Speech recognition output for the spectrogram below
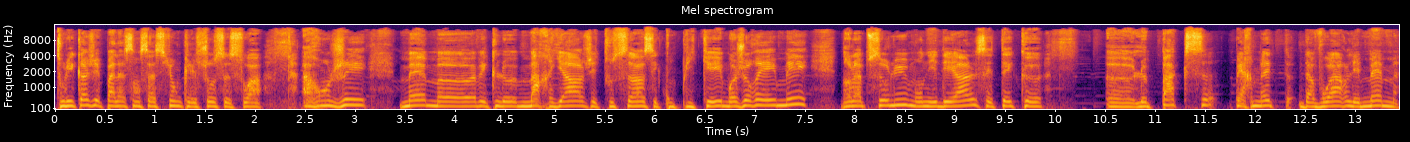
tous les cas, j'ai pas la sensation que les choses se soient arrangées, même euh, avec le mariage et tout ça, c'est compliqué. Moi, j'aurais aimé, dans l'absolu, mon idéal, c'était que euh, le Pax permette d'avoir les mêmes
